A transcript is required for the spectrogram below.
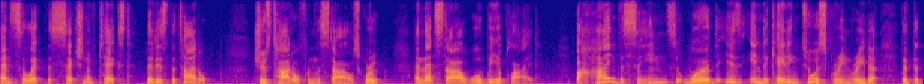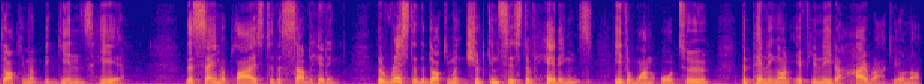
and select the section of text that is the title. Choose Title from the Styles group, and that style will be applied. Behind the scenes, Word is indicating to a screen reader that the document begins here. The same applies to the subheading. The rest of the document should consist of headings, either one or two, depending on if you need a hierarchy or not.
